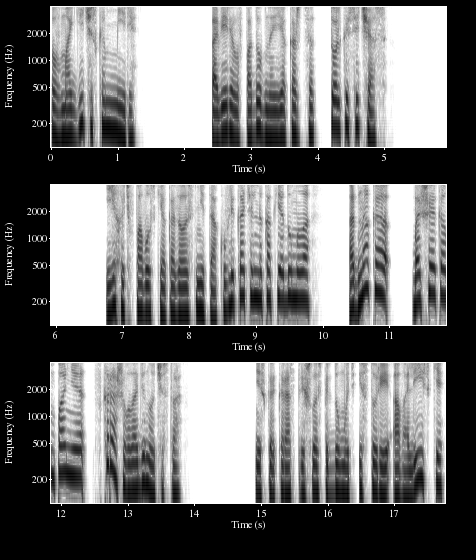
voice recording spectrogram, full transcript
в магическом мире? Поверила в подобное я, кажется, только сейчас. Ехать в повозке оказалось не так увлекательно, как я думала, однако большая компания скрашивала одиночество. Несколько раз пришлось придумывать истории о Валийске,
